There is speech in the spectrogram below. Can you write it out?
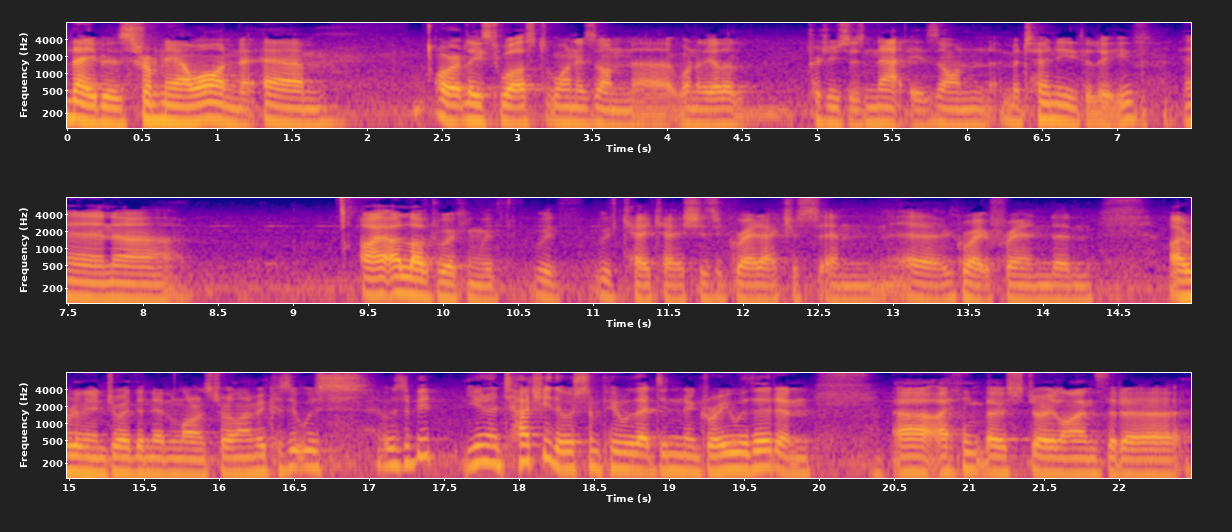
Neighbours from now on, um, or at least whilst one is on uh, one of the other producers, Nat, is on maternity leave, and uh, I, I loved working with, with, with KK. She's a great actress and a great friend, and I really enjoyed the Ned and Lauren storyline because it was it was a bit you know touchy. There were some people that didn't agree with it, and uh, I think those storylines that are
